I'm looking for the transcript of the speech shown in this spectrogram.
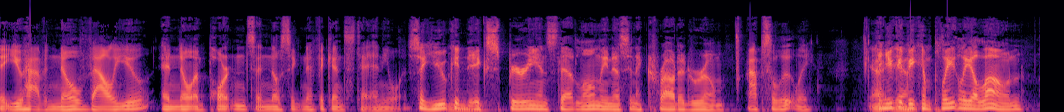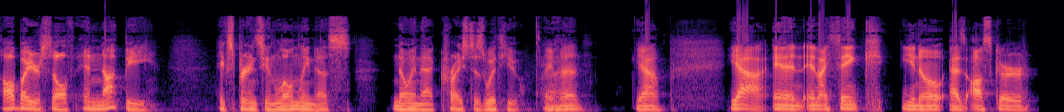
that you have no value and no importance and no significance to anyone. So you could experience that loneliness in a crowded room. Absolutely. and you yeah. could be completely alone, all by yourself, and not be experiencing loneliness, knowing that Christ is with you. Amen. Yeah. Yeah. And and I think, you know, as Oscar uh,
